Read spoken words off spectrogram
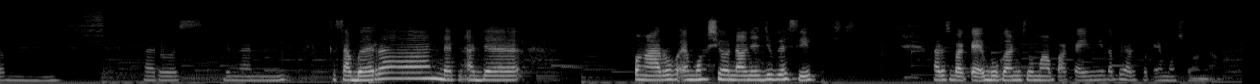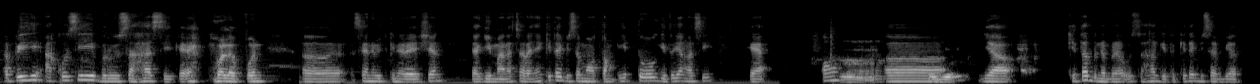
em, harus dengan kesabaran dan ada pengaruh emosionalnya juga sih harus pakai bukan cuma pakai ini tapi harus pakai emosional Tapi aku sih berusaha sih kayak walaupun eh, sandwich generation ya gimana caranya kita bisa motong itu gitu ya nggak sih kayak oh Hmm. setuju. ya kita benar-benar usaha gitu kita bisa biar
